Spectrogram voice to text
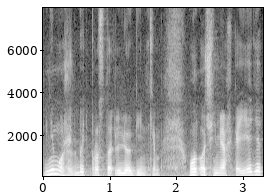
не может быть просто легеньким. Он очень мягко едет,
